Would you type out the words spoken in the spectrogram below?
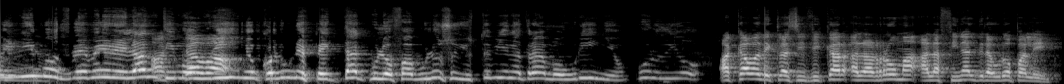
Venimos de ver el anti-Mourinho con un espectáculo fabuloso y usted viene atrás, Mourinho, por Dios. Acaba de clasificar a la Roma a la final de la Europa League.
